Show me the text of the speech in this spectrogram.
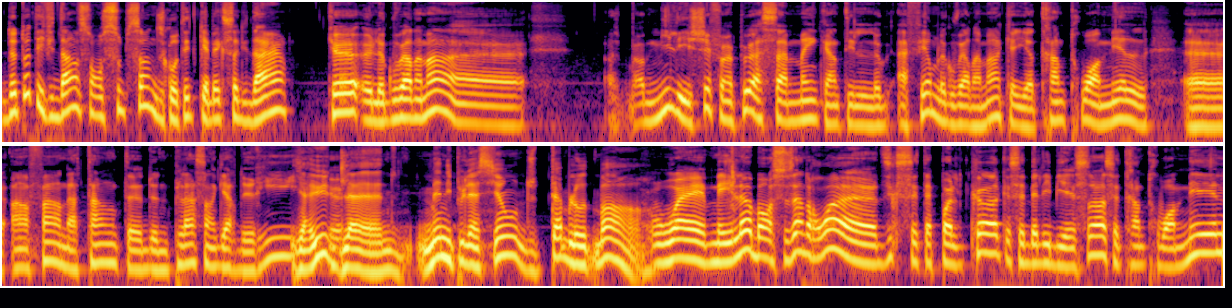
de toute évidence, on soupçonne du côté de Québec solidaire que le gouvernement a mis les chiffres un peu à sa main quand il affirme, le gouvernement, qu'il y a 33 000 euh, enfants en attente d'une place en garderie. Il y a eu que- de la manipulation du tableau de bord. Ouais, mais là, bon, Suzanne Roy euh, dit que c'était pas le cas, que c'est bel et bien ça, c'est 33 000.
